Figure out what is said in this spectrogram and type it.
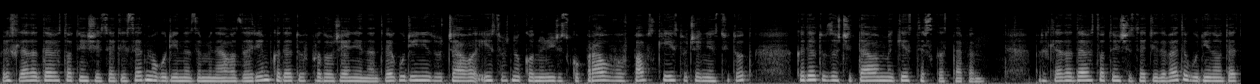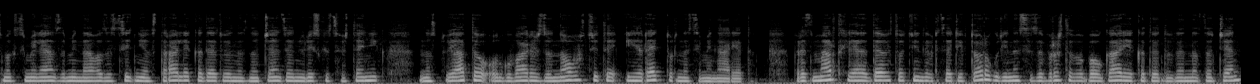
През 1967 г. заминава за Рим, където в продължение на 2 години изучава източно-каноническо право в Папския източен институт, където защитава магистерска степен. През 1969 г. отец Максимилиан заминава за Сидни, Австралия, където е назначен за енорийски свещеник, настоятел, отговарящ за новостите и ректор на семинарията. През март 1992 г. се завръща в България, където е назначен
